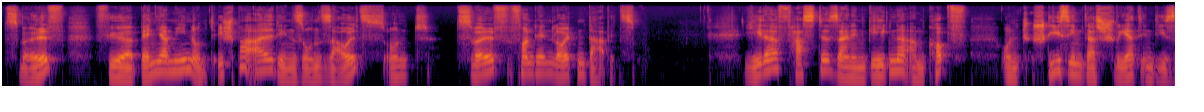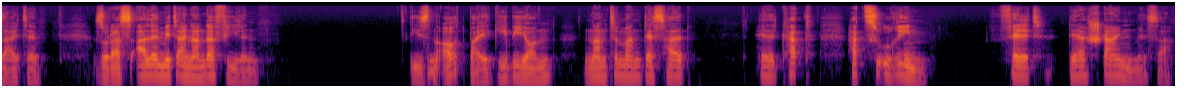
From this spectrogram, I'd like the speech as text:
Zwölf für Benjamin und Ischbaal, den Sohn Sauls, und zwölf von den Leuten Davids. Jeder fasste seinen Gegner am Kopf und stieß ihm das Schwert in die Seite, so dass alle miteinander fielen. Diesen Ort bei Gibeon nannte man deshalb Helkat Hatzurim, Feld der Steinmesser.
